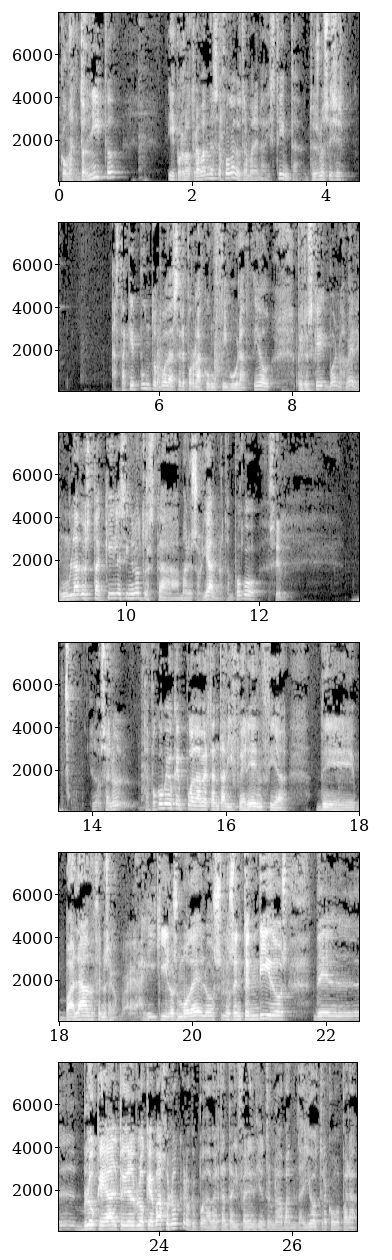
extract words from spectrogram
con Antoñito y por la otra banda se juega de otra manera distinta. Entonces no sé si es hasta qué punto puede ser por la configuración, pero es que, bueno, a ver, en un lado está Aquiles y en el otro está Mario Soriano, tampoco Sí. no, o sea, no- tampoco veo que pueda haber tanta diferencia de balance, no sé, aquí los modelos, los entendidos del bloque alto y del bloque bajo, no creo que pueda haber tanta diferencia entre una banda y otra como para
